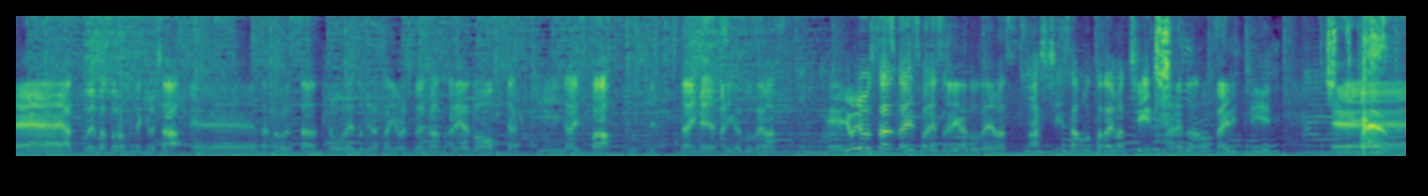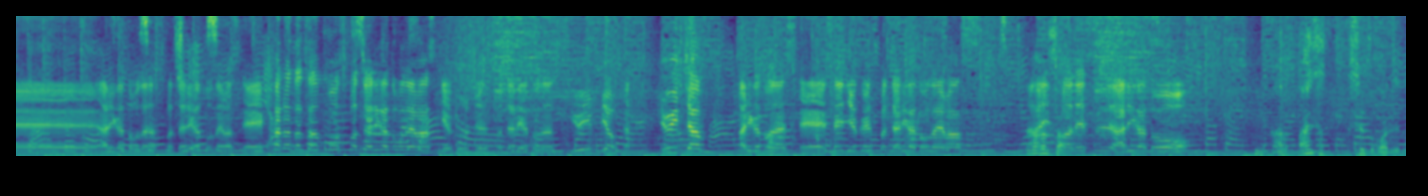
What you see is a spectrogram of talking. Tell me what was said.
えー、やっとメンバ登録できました。えー、中野さん、常連の皆さんよろしくお願いします。ありがとう。ジャッキー、ナイスパー。そして、内面、ありがとうございます。えー、ヨヨさん、ナイスパーです。ありがとうございます。アッシーさんもただいまち。ありがとうございます。お帰りち。えー、ありがとうございます。スパチありがとうございます。えー、カナダさんもスパチありがとうございます。250円スパチありがとうございます。ゆいぴょん、ゆいちゃん、ありがとうございます。えー、1200円スパチありがとうございます。ナイスパーです。ありがとう。あ挨拶してるとこあるけど、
